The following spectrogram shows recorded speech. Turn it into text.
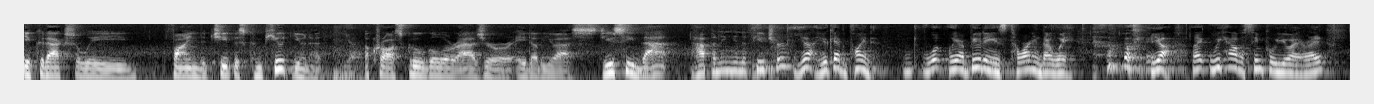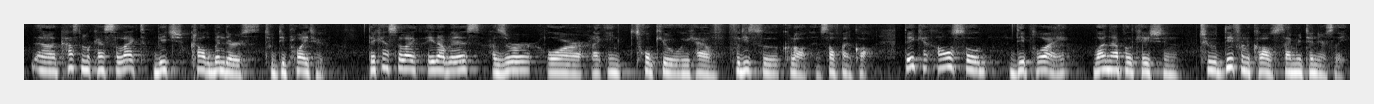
it could actually find the cheapest compute unit yeah. across Google or Azure or AWS. Do you see that happening in the future? Yeah, you get the point. What we are building is towarding that way. okay. Yeah, like we have a simple UI, right? Uh, customer can select which cloud vendors to deploy to. They can select AWS, Azure, or like in Tokyo we have Fujitsu Cloud and SoftBank Cloud. They can also deploy one application to different clouds simultaneously.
